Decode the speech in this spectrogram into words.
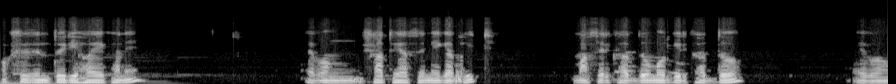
অক্সিজেন তৈরি হয় এখানে। এবং সাথে আছে মেগাফিট, মাছের খাদ্য, মুরগির খাদ্য এবং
